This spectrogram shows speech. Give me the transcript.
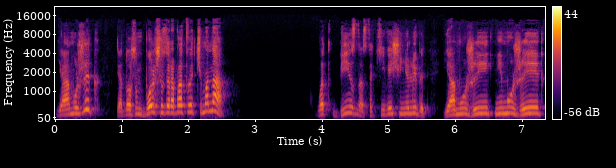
Я мужик, я должен больше зарабатывать, чем она. Вот бизнес такие вещи не любит. Я мужик, не мужик,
